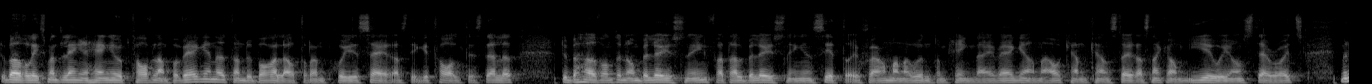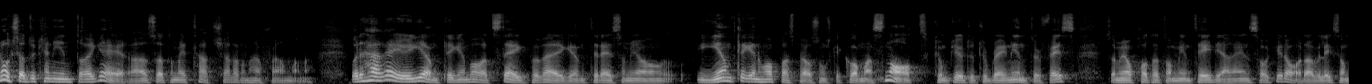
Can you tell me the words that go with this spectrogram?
du behöver liksom inte längre hänga upp tavlan på väggen utan du bara låter den projiceras digitalt istället. Du behöver inte någon belysning för att all belysningen sitter i skärmarna runt omkring dig i väggarna och kan, kan styra, snacka om Huey on steroids. Men också att du kan interagera, alltså att de är touch alla de här skärmarna. Och det här är ju egentligen bara ett steg på vägen till det som jag egentligen hoppas på som ska komma snart, Computer to Brain Interface, som jag har pratat om i en tidigare en sak idag, där vi liksom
